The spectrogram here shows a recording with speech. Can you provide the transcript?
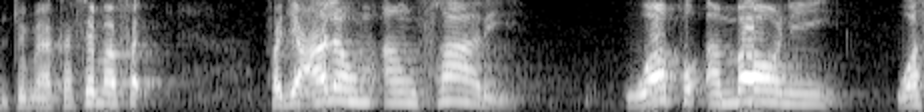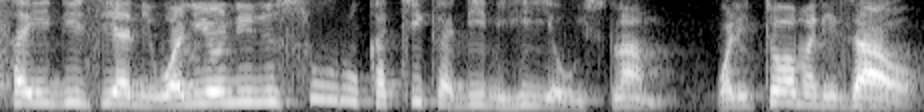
Mtume akasema fa, fajaalahum ansari. Wapo ambao ni wasaidizi yani walioninusuru katika dini hii ya uislamu. Walitoa mali zao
